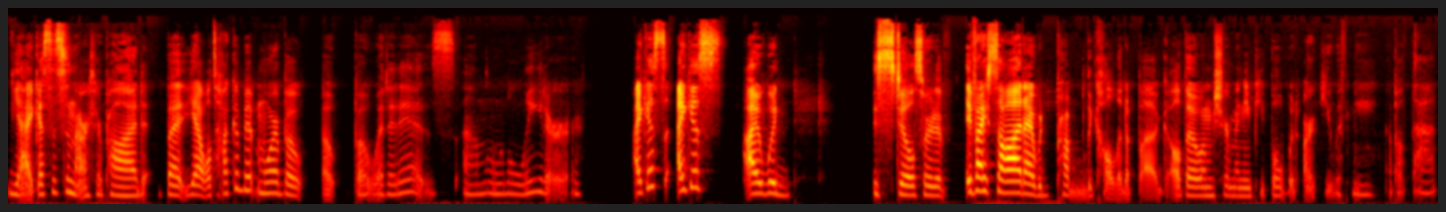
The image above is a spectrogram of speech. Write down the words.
Yeah, I guess it's an arthropod. But yeah, we'll talk a bit more about oh, about what it is um, a little later. I guess I guess I would still sort of if I saw it, I would probably call it a bug, although I'm sure many people would argue with me about that.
